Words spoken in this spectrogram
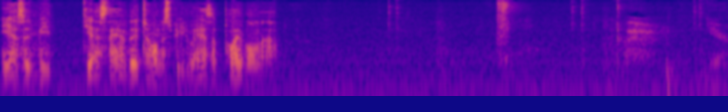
Yes, it'd be. Yes, they have Daytona Speedway as a playable map. Here,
